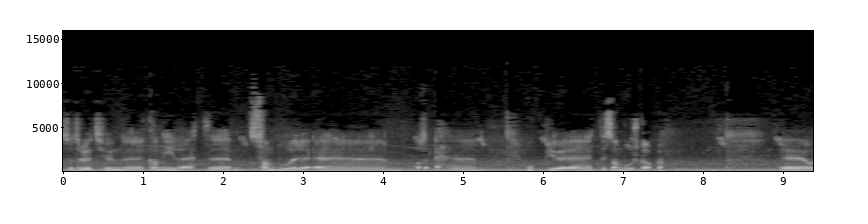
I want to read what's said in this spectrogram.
Så tror jeg at hun eh, kan gi deg et uh, samboer... Uh, altså uh, oppgjør etter samboerskapet. Og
